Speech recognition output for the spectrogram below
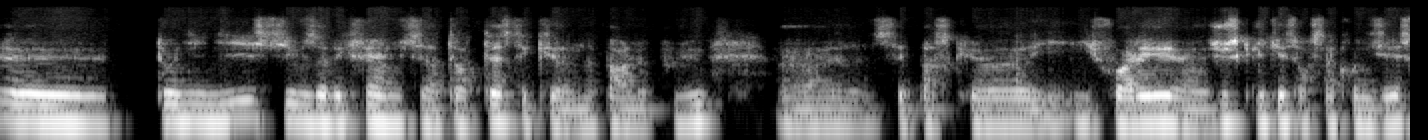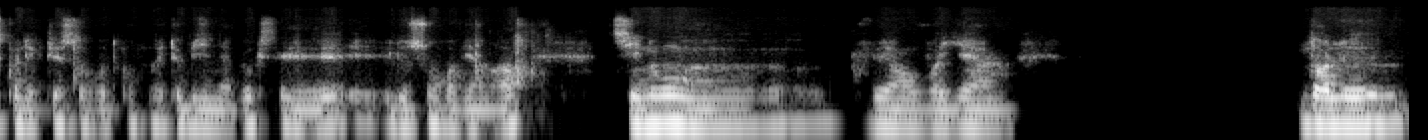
euh, Tonini, si vous avez créé un utilisateur test et qu'elle ne parle plus, euh, c'est parce qu'il faut aller euh, juste cliquer sur synchroniser, se connecter sur votre compte MyTobi et, le son reviendra. Sinon, euh, vous pouvez envoyer un, dans le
